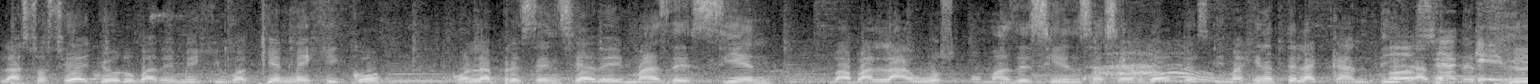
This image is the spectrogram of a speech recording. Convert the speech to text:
la Sociedad Yoruba de México aquí en México con la presencia de más de 100 babalawos o más de 100 sacerdotes. Imagínate la cantidad O sea de que energía.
